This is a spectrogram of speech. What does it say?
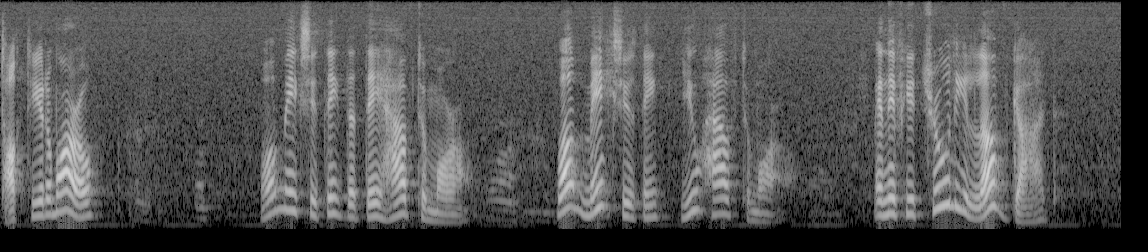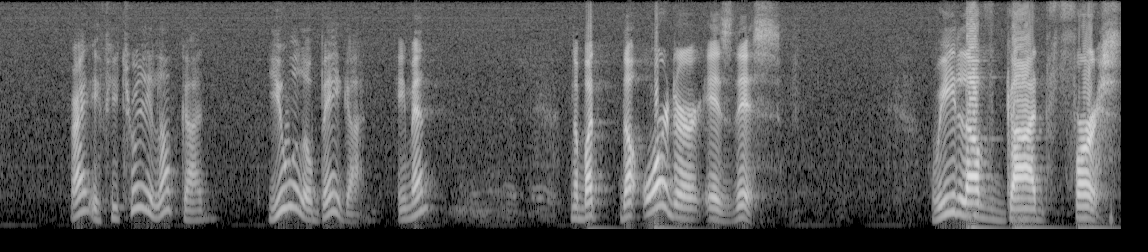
talk to you tomorrow. What makes you think that they have tomorrow? What makes you think you have tomorrow? And if you truly love God, right? If you truly love God, you will obey God. Amen? No, but the order is this we love God first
